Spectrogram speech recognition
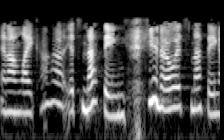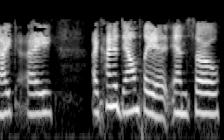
And I'm like, ah, it's nothing. you know, it's nothing. I, I, I kind of downplay it. And so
